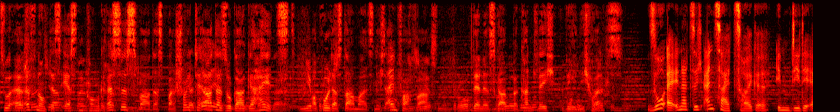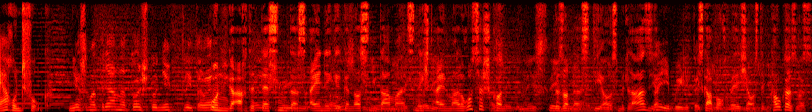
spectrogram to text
Zur Eröffnung des ersten Kongresses war das Bolschoi-Theater sogar geheizt, obwohl das damals nicht einfach war, denn es gab bekanntlich wenig Holz. So erinnert sich ein Zeitzeuge im DDR-Rundfunk. Ungeachtet dessen, dass einige Genossen damals nicht einmal Russisch konnten, besonders die aus Mittelasien. Es gab auch welche aus dem Kaukasus.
